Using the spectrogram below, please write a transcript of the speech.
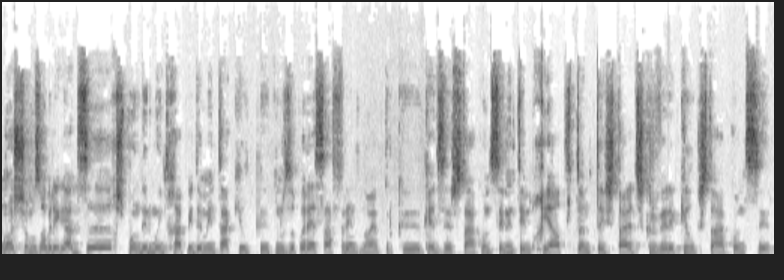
nós somos obrigados a responder muito rapidamente àquilo que, que nos aparece à frente, não é? Porque, quer dizer, está a acontecer em tempo real, portanto tens de estar a descrever aquilo que está a acontecer.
